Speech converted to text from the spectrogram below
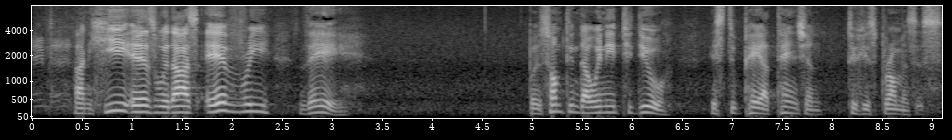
amen. And he is with us every day. But something that we need to do is to pay attention to his promises.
